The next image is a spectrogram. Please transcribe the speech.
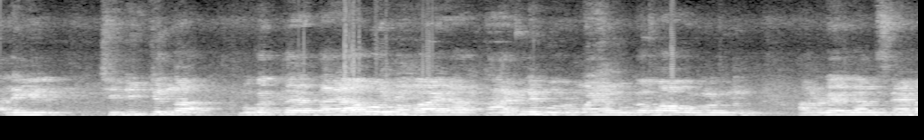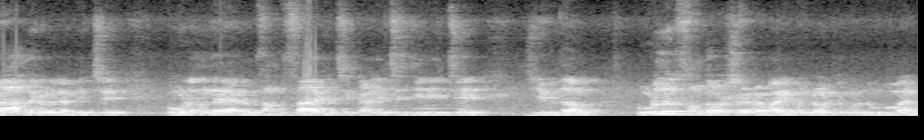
അല്ലെങ്കിൽ ചിരിക്കുന്ന മുഖത്തെ ദയാപൂർവമായ കാരുണ്യപൂർവമായ മുഖഭാവങ്ങളൊന്നും അവരുടെ എല്ലാം സ്നേഹാദരവ് ലഭിച്ച് കൂടുതൽ നേരം സംസാരിച്ച് കളിച്ച് ചിരിച്ച് ജീവിതം കൂടുതൽ സന്തോഷകരമായി മുന്നോട്ട് കൊണ്ടുപോകാൻ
